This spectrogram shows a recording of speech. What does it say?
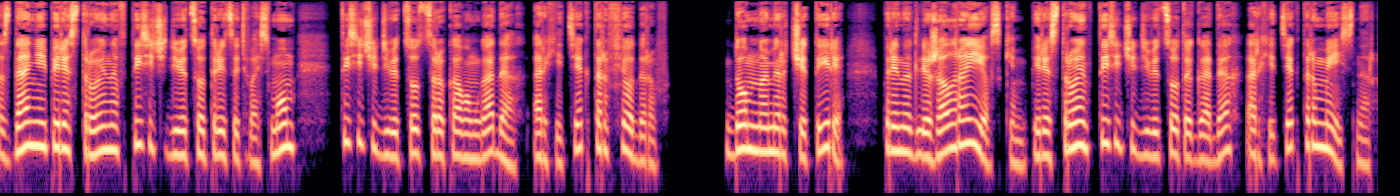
Здание перестроено в 1938-1940 годах, архитектор Федоров. Дом номер 4 принадлежал Раевским, перестроен в 1900-х годах архитектор Мейснер.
